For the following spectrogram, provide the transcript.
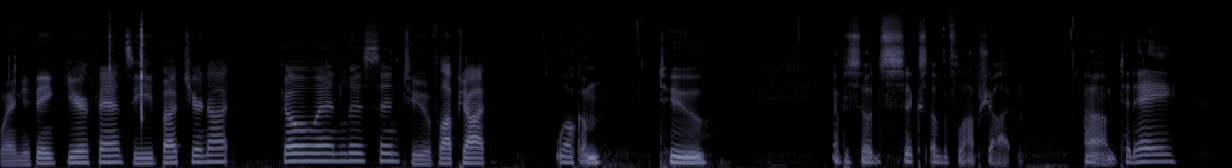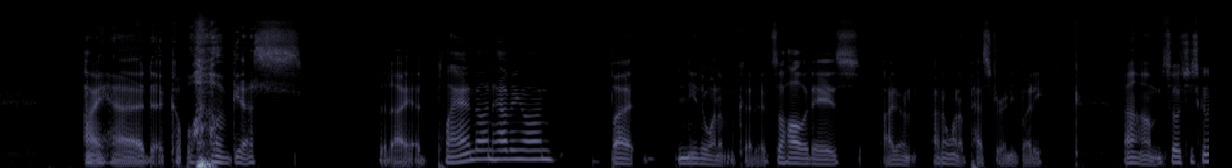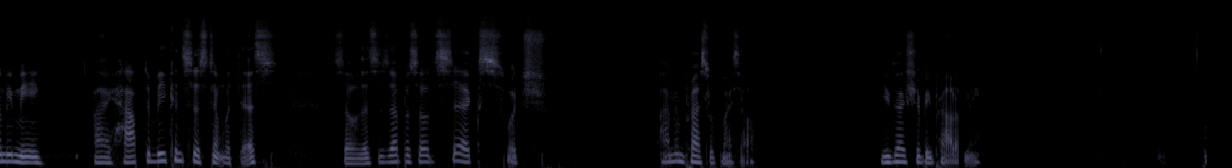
When you think you're fancy but you're not, go and listen to Flopshot. Welcome to episode six of the Flopshot. Um, today, I had a couple of guests that I had planned on having on, but neither one of them could. It's the holidays. I don't. I don't want to pester anybody. Um, so it's just gonna be me. I have to be consistent with this. So this is episode six, which I'm impressed with myself. You guys should be proud of me.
